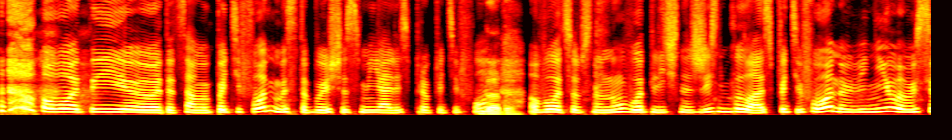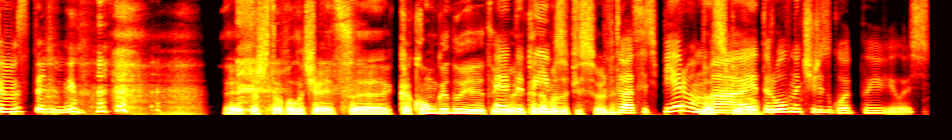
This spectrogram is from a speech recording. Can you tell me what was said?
вот, и э, этот самый патефон, мы с тобой еще смеялись про патефон. Да, да. Вот, собственно, ну вот личная жизнь была с патефоном, винилом и всем остальным. Это что получается? В каком году я это, это говорю? Когда мы записывали? В 21-м, 21 а это ровно через год появилось.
